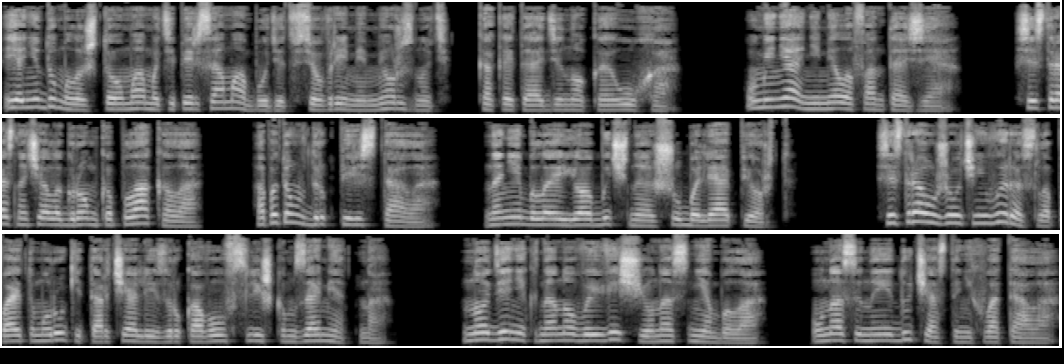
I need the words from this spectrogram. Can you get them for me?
Я не думала, что мама теперь сама будет все время мерзнуть, как это одинокое ухо. У меня немела фантазия. Сестра сначала громко плакала, а потом вдруг перестала. На ней была ее обычная шуба леопард. Сестра уже очень выросла, поэтому руки торчали из рукавов слишком заметно. Но денег на новые вещи у нас не было. У нас и на еду часто не хватало.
